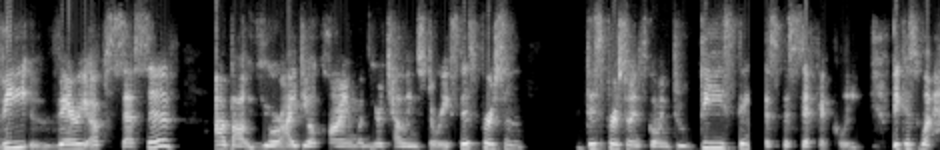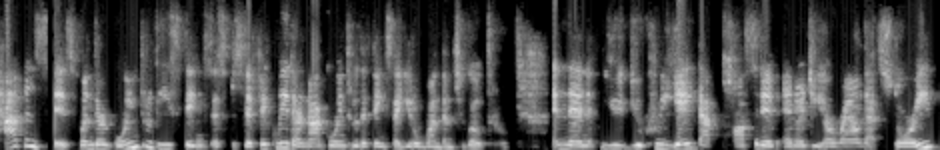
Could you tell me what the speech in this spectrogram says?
Be very obsessive about your ideal client when you're telling stories. This person this person is going through these things specifically. Because what happens is when they're going through these things specifically they're not going through the things that you don't want them to go through. And then you you create that positive energy around that story.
